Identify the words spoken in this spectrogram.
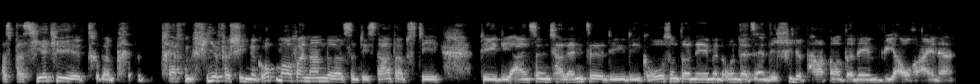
Was passiert hier? Hier treffen vier verschiedene Gruppen aufeinander. Das sind die Startups, die, die, die einzelnen Talente, die, die Großunternehmen und letztendlich viele Partnerunternehmen wie auch eine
